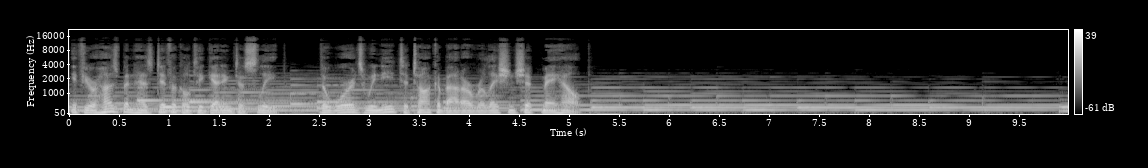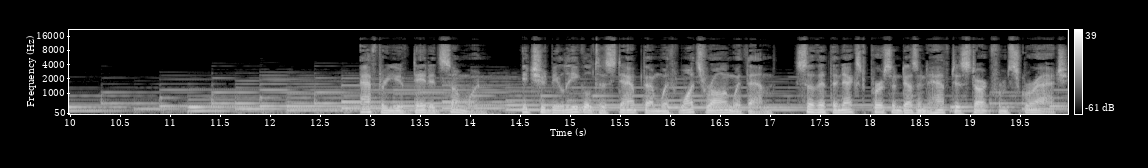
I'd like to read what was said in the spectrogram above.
If your husband has difficulty getting to sleep, the words we need to talk about our relationship may help. After you've dated someone, it should be legal to stamp them with what's wrong with them, so that the next person doesn't have to start from scratch.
